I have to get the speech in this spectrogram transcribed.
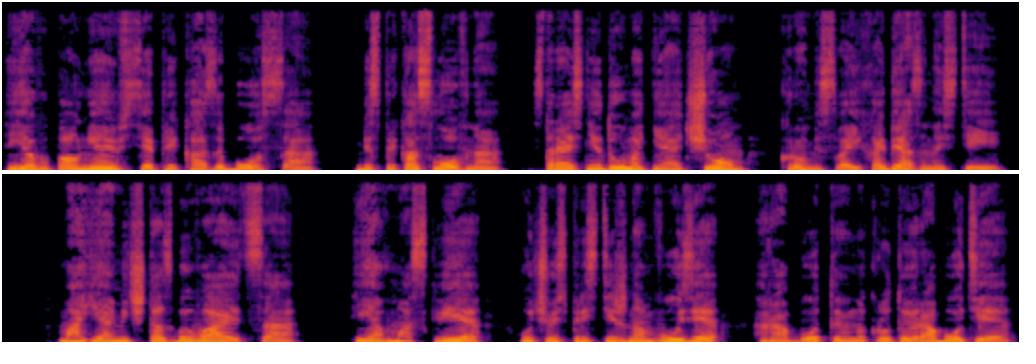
я выполняю все приказы босса, беспрекословно, стараясь не думать ни о чем, кроме своих обязанностей. Моя мечта сбывается. Я в Москве, учусь в престижном вузе, работаю на крутой работе.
